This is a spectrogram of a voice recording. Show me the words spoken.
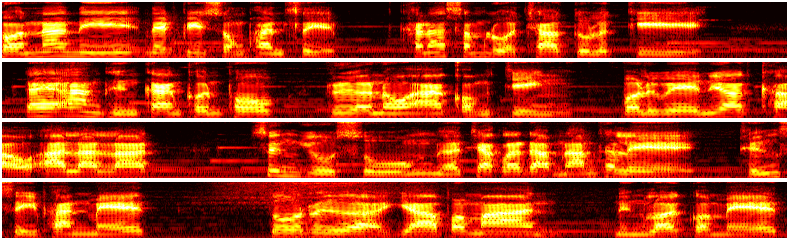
ก่อนหน้านี้ในปี 2010 คณะสำรวจชาวตุรกี ได้อ้างถึงการค้นพบเรือโนอาของจริง บริเวณยอดเขาอาราลัตซึ่งอยู่สูงเหนือจากระดับน้ำทะเลถึง 4,000 เมตร ตัวเรือยาวประมาณ 100 กว่าเมตร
